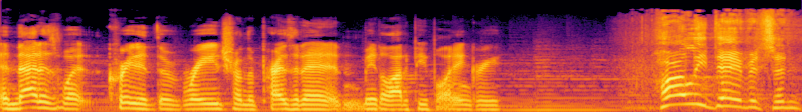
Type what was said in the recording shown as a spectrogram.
And that is what created the rage from the president and made a lot of people angry. Harley Davidson,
